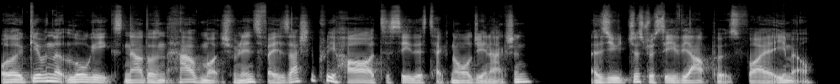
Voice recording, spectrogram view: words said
Although, given that LawGeex now doesn't have much of an interface, it's actually pretty hard to see this technology in action, as you just receive the outputs via email.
